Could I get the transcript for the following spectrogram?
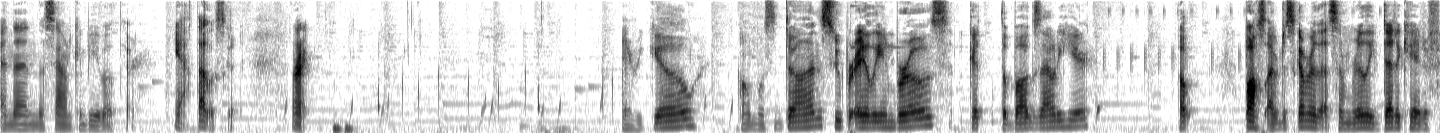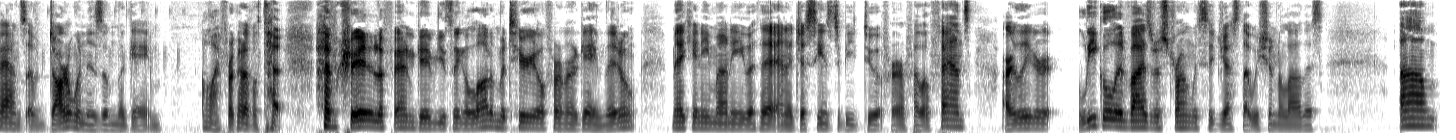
And then the sound can be about there. Yeah, that looks good. Alright. There we go. Almost done. Super Alien Bros. Get the bugs out of here. Boss, I've discovered that some really dedicated fans of Darwinism the game. Oh, I forgot about that. have created a fan game using a lot of material from our game. They don't make any money with it, and it just seems to be do it for our fellow fans. Our legal legal advisor strongly suggests that we shouldn't allow this. Um,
